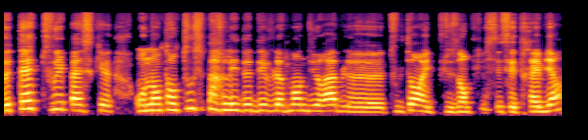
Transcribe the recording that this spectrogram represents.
Peut-être oui parce que on entend tous parler de développement durable euh, tout le temps et de plus en plus et c'est très bien,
